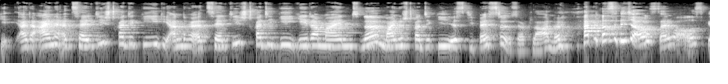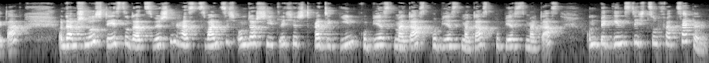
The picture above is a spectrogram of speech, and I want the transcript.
Der eine erzählt die Strategie, die andere erzählt die Strategie. Jeder meint, ne, meine Strategie ist die beste, ist ja klar, ne? Hat man sich auch selber ausgedacht. Und am Schluss stehst du dazwischen, hast 20 unterschiedliche Strategien, probierst mal das, probierst mal das, probierst mal das und beginnst dich zu verzetteln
